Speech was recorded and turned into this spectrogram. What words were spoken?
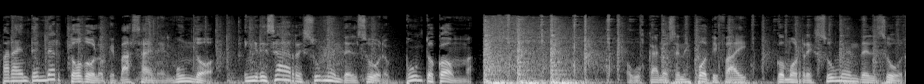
Para entender todo lo que pasa en el mundo, ingresa a resumendelsur.com o buscanos en Spotify como Resumen del Sur.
